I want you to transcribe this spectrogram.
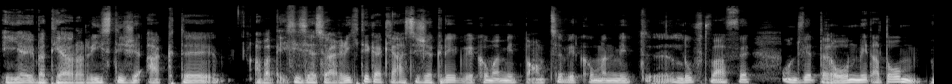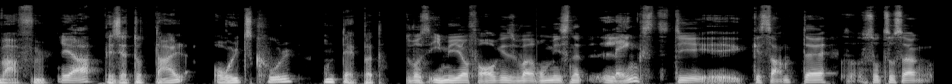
eher über terroristische Akte. Aber das ist ja so ein richtiger klassischer Krieg. Wir kommen mit Panzer, wir kommen mit äh, Luftwaffe und wir drohen mit Atomwaffen. Ja. Das ist ja total oldschool und deppert. Was ich mir ja frage, ist, warum ist nicht längst die gesamte sozusagen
